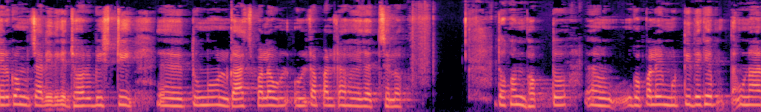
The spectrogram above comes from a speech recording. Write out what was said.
এরকম চারিদিকে ঝড় বৃষ্টি তুমুল গাছপালা উল্টাপাল্টা হয়ে যাচ্ছিল। তখন ভক্ত গোপালের মূর্তি দেখে ওনার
